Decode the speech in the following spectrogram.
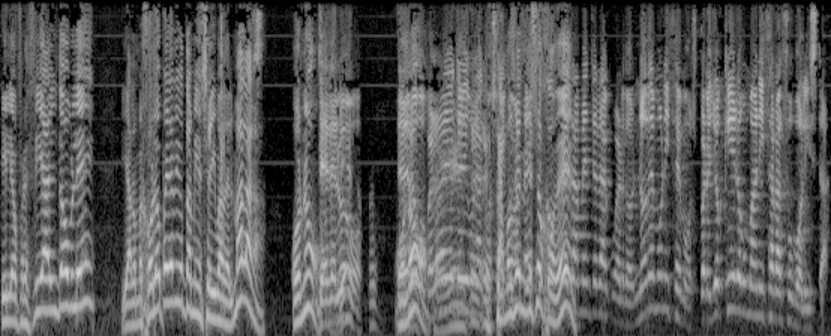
y le ofrecía el doble y a lo mejor el operario también se iba del Málaga, ¿o no? Desde luego. ¿O no? pero ahora yo te digo una cosa. Estamos en eso, joder. Completamente de acuerdo. No demonicemos, pero yo quiero humanizar al futbolista.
